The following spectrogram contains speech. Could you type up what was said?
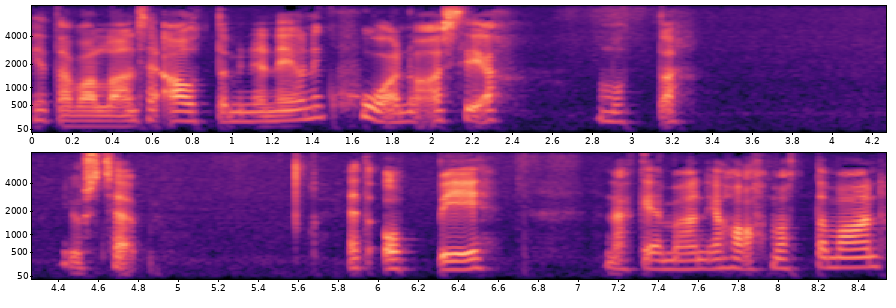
ja tavallaan se auttaminen ei ole niin huono asia, mutta just se, että oppii näkemään ja hahmottamaan,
